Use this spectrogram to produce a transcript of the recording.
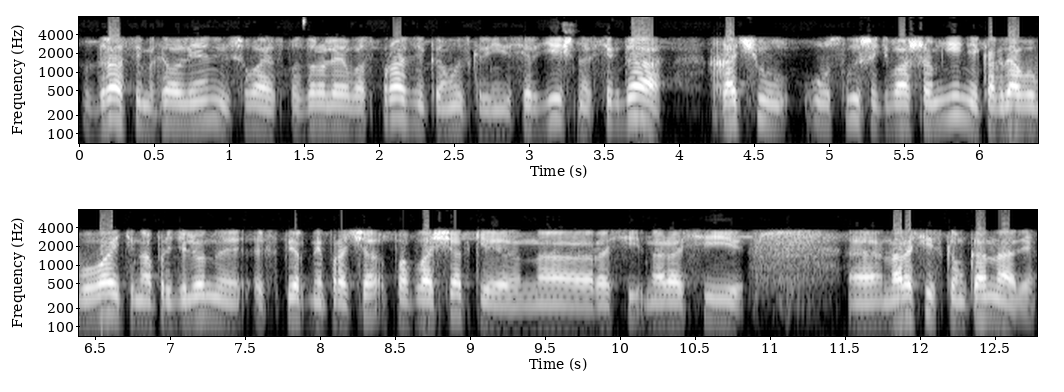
Здравствуйте, Михаил Леонидович Вайс. Поздравляю вас с праздником, искренне и сердечно. Всегда хочу услышать ваше мнение, когда вы бываете на определенной экспертной площадке на России, на России э, на российском канале.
